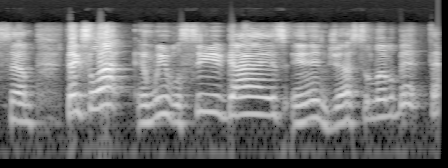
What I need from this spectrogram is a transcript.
So thanks a lot, and we will see you guys in just a little bit. Thanks.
